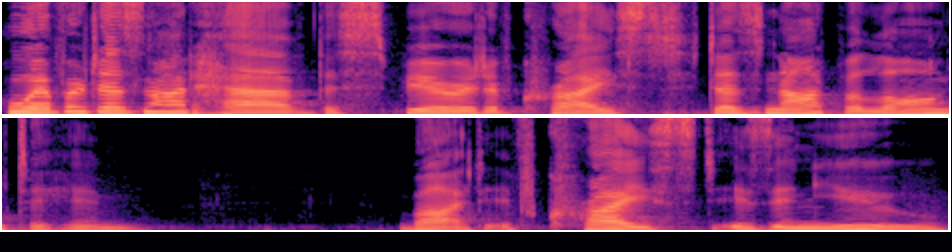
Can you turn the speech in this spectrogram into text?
Whoever does not have the Spirit of Christ does not belong to him. But if Christ is in you,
